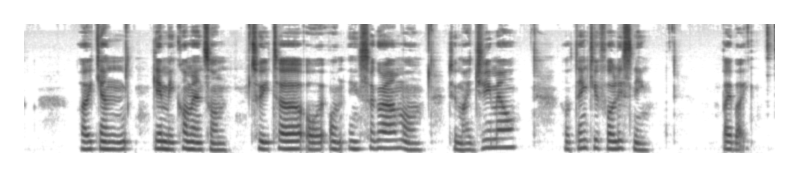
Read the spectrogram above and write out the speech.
You can give me comments on Twitter or on Instagram or to my Gmail. So thank you for listening. Bye bye.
